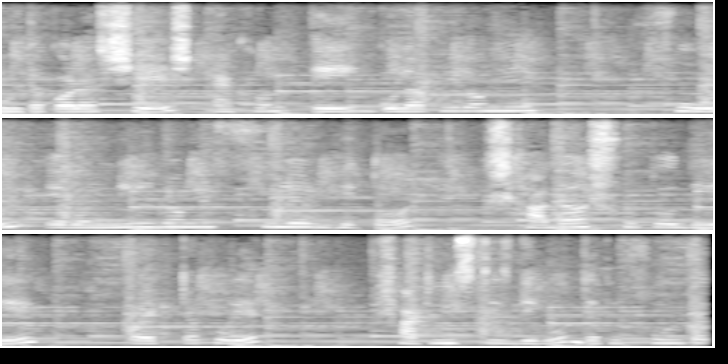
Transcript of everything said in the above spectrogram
ফুলটা করা শেষ, এখন এই গোলাপি রঙের ফুল এবং নীল রঙের ফুলের ভিতর সাদা সুতো দিয়ে কয়েকটা করে শার্টিং স্টিচ দেব, যাতে ফুলটা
